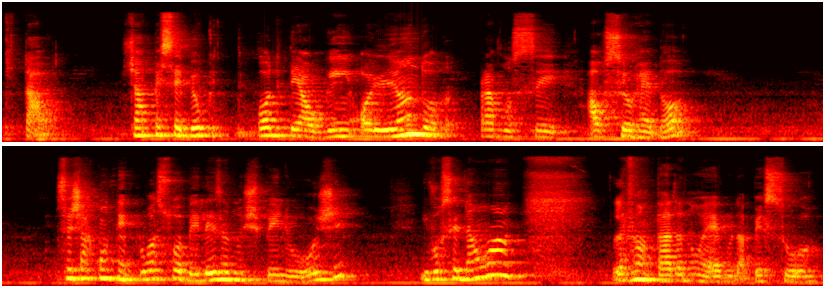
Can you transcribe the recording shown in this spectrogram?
Que tal? Já percebeu que pode ter alguém olhando para você ao seu redor? Você já contemplou a sua beleza no espelho hoje? E você dá uma levantada no ego da pessoa,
